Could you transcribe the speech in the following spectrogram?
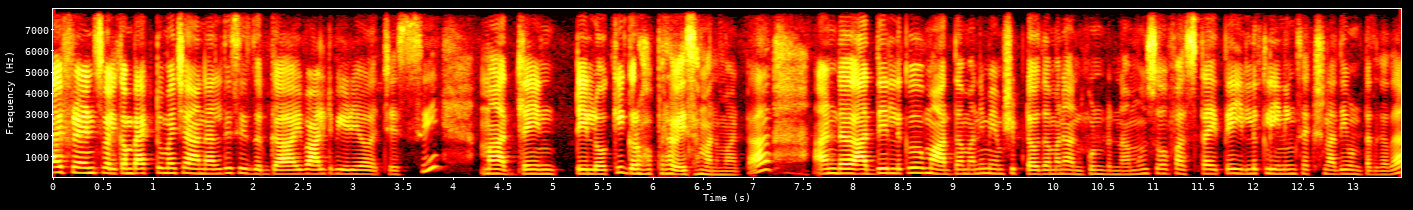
Hi friends welcome back to my channel this is Durga ఇవాళ వీడియో వచ్చేసి మా అత్త ఇంటిలోకి గృహప్రవేశం అనమాట అండ్ అద్దె ఇల్లుకు మారుదామని మేము షిఫ్ట్ అవుదామని అనుకుంటున్నాము. సో ఫస్ట్ అయితే ఇల్లు క్లీనింగ్ సెక్షన్ అది ఉంటుంది కదా.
